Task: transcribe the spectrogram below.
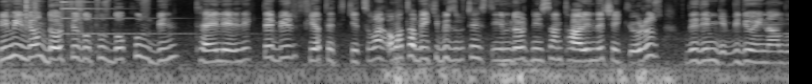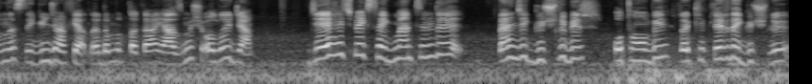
1 milyon 439 bin TL'lik de bir fiyat etiketi var. Ama tabii ki biz bu testi 24 Nisan tarihinde çekiyoruz. Dediğim gibi video inandığında size güncel fiyatları da mutlaka yazmış olacağım. C hatchback segmentinde bence güçlü bir otomobil. Rakipleri de güçlü.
